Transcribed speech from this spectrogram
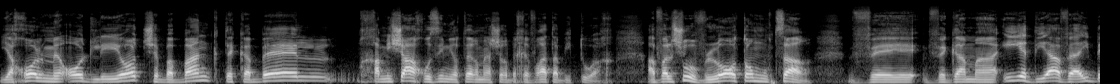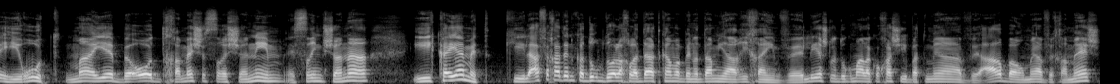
יכול מאוד להיות שבבנק תקבל חמישה אחוזים יותר מאשר בחברת הביטוח. אבל שוב, לא אותו מוצר, ו, וגם האי ידיעה והאי בהירות, מה יהיה בעוד 15 שנים, 20 שנה, היא קיימת. כי לאף אחד אין כדור בדולח לדעת כמה בן אדם יאריך חיים. ולי יש לדוגמה לקוחה שהיא בת 104 או 105,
